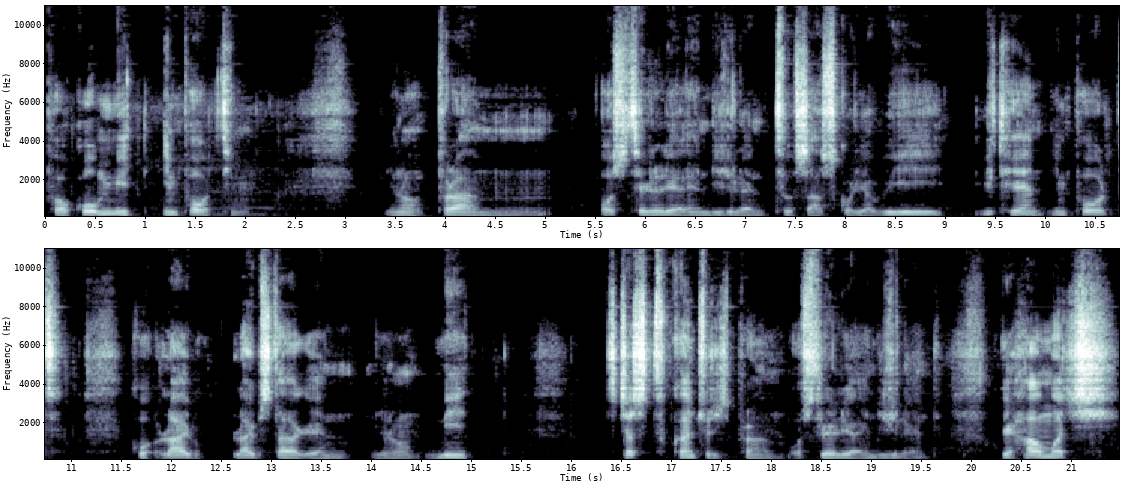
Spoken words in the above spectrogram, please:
for goat meat importing, you know, from Australia and New Zealand to South Korea. We we can import live livestock and you know meat just two countries from Australia and New Zealand. Okay, how much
